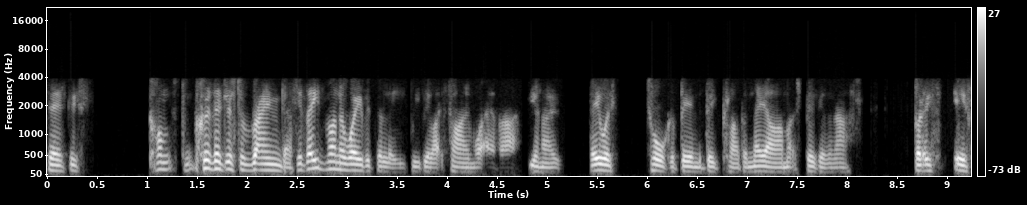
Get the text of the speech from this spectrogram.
there's this constant because they're just around us. If they'd run away with the league, we'd be like, fine, whatever. You know, they always talk of being the big club, and they are much bigger than us. But if, if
